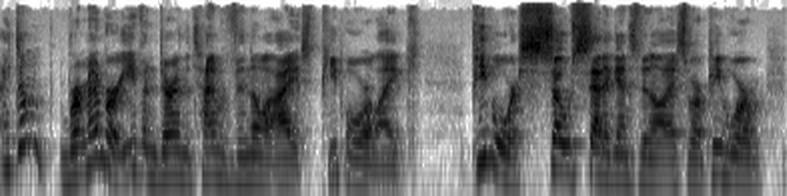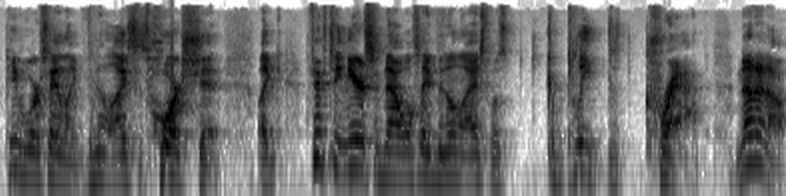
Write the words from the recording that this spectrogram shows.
I don't remember even during the time of Vanilla Ice, people were like, people were so set against Vanilla Ice where people were people were saying like Vanilla Ice is horseshit. Like 15 years from now, we'll say Vanilla Ice was complete crap. No, no, no.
